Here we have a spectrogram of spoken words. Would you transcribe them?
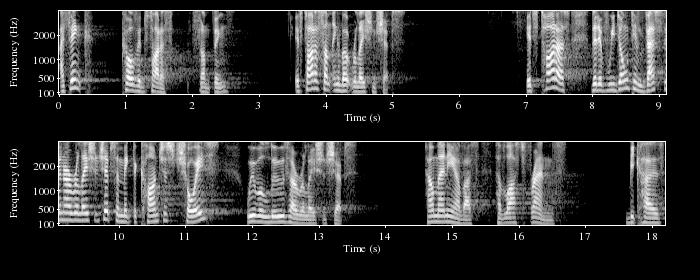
I think COVID's taught us something. It's taught us something about relationships. It's taught us that if we don't invest in our relationships and make the conscious choice, we will lose our relationships. How many of us have lost friends because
